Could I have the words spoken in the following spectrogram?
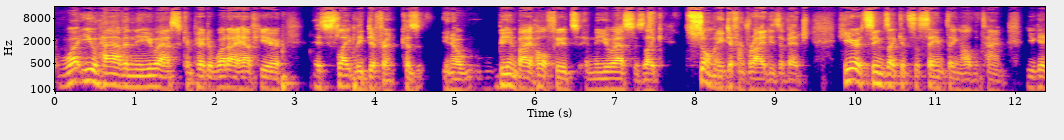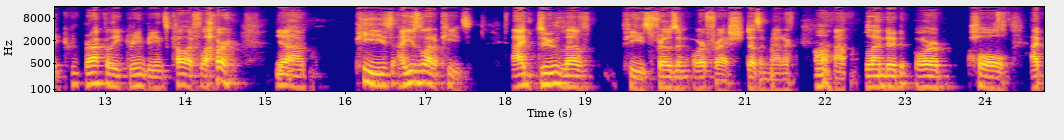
what you have in the U.S. compared to what I have here is slightly different because you know being by Whole Foods in the U.S. is like so many different varieties of veg. Here it seems like it's the same thing all the time. You get broccoli, green beans, cauliflower, Yeah. um, peas. I use a lot of peas. I do love peas, frozen or fresh, doesn't matter. Um, blended or whole. I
